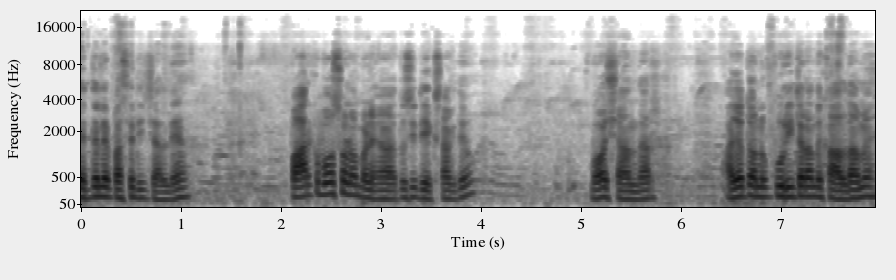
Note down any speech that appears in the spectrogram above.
ਇੱਧਰਲੇ ਪਾਸੇ ਦੀ ਚੱਲਦੇ ਆ ਪਾਰਕ ਬਹੁਤ ਸੋਹਣਾ ਬਣਿਆ ਹੋਇਆ, ਤੁਸੀਂ ਦੇਖ ਸਕਦੇ ਹੋ। ਬਹੁਤ ਸ਼ਾਨਦਾਰ। ਆਜਾ ਤੁਹਾਨੂੰ ਪੂਰੀ ਤਰ੍ਹਾਂ ਦਿਖਾਲਦਾ ਮੈਂ।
